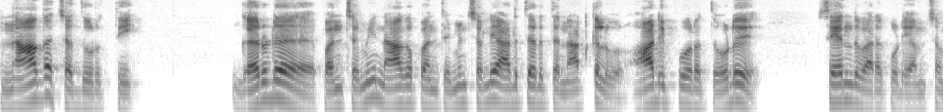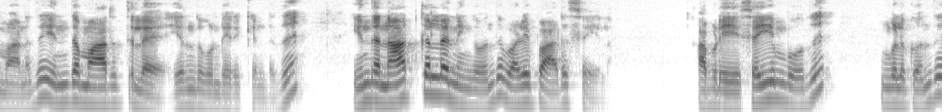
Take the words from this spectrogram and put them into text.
நாக சதுர்த்தி கருட பஞ்சமி நாக பஞ்சமின்னு சொல்லி அடுத்தடுத்த நாட்கள் வரும். ஆடிப்பூரத்தோடு சேர்ந்து வரக்கூடிய அம்சமானது இந்த மாதத்தில் இருந்து கொண்டு இருக்கின்றது இந்த நாட்களில் நீங்கள் வந்து வழிபாடு செய்யலாம். அப்படி செய்யும்போது உங்களுக்கு வந்து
